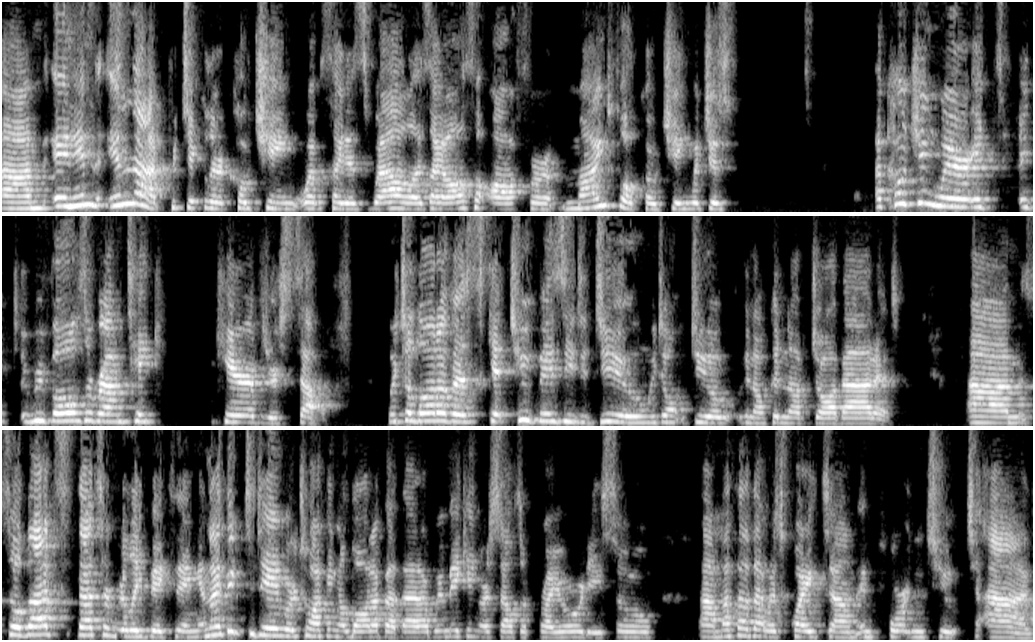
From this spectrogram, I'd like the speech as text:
Um, and in, in that particular coaching website as well as I also offer mindful coaching, which is a coaching where it, it revolves around taking care of yourself, which a lot of us get too busy to do and we don't do you know good enough job at it. Um, so that's that's a really big thing, and I think today we're talking a lot about that. Are we making ourselves a priority? So um, I thought that was quite um, important to to add.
